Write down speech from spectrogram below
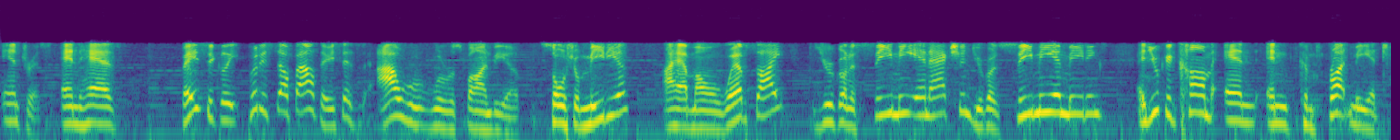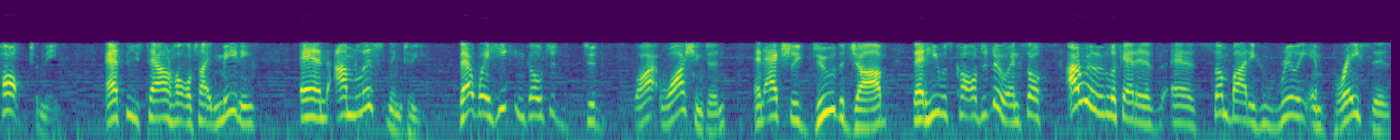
interest and has basically put himself out there. He says I will, will respond via social media. I have my own website. You're going to see me in action. You're going to see me in meetings, and you can come and and confront me and talk to me at these town hall type meetings, and I'm listening to you. That way, he can go to to Washington and actually do the job that he was called to do. And so, I really look at it as as somebody who really embraces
